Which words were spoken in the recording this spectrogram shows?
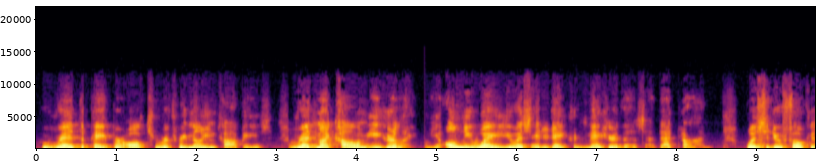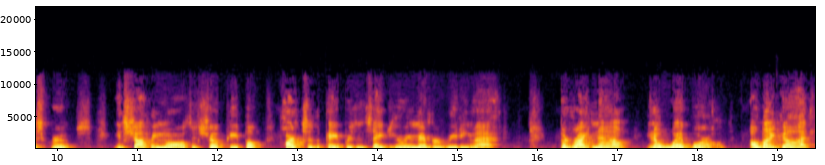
who read the paper, all two or three million copies, read my column eagerly. The only way USA Today could measure this at that time was to do focus groups in shopping malls and show people parts of the papers and say, Do you remember reading that? But right now, in a web world, oh my God,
